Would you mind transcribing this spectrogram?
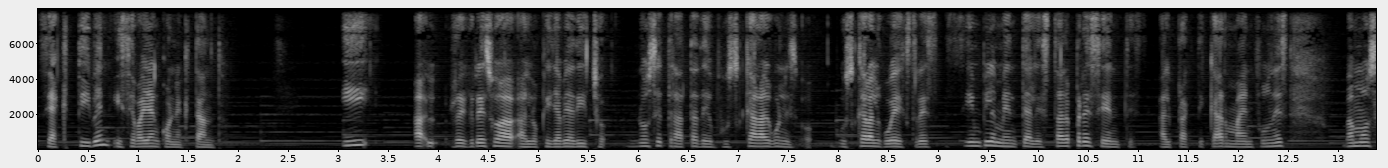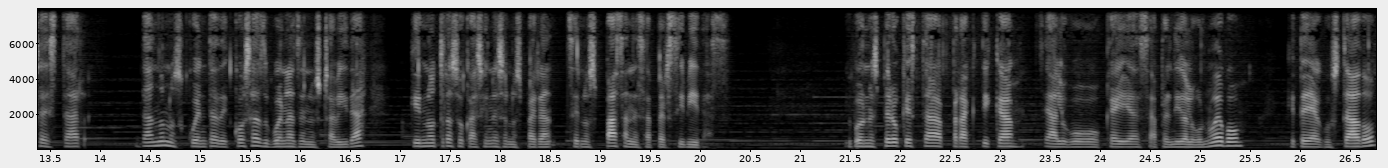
se activen y se vayan conectando. Y regreso a, lo que ya había dicho, no se trata de buscar algo, buscar algo extra, es simplemente al estar presentes, al practicar mindfulness, vamos a estar dándonos cuenta de cosas buenas de nuestra vida que en otras ocasiones se nos, pasan desapercibidas. Y bueno, espero que esta práctica sea algo que hayas aprendido algo nuevo, que te haya gustado.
